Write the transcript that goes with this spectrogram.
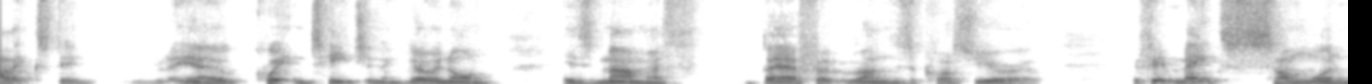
Alex did, you know, quitting teaching and going on his mammoth barefoot runs across Europe. If it makes someone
